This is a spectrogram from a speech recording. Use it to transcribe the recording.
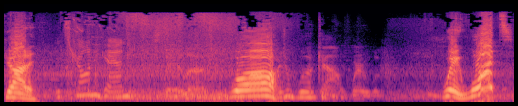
Got it. It's gone again. Stay alert. Whoa. Try to work out where it will. Wait, what?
